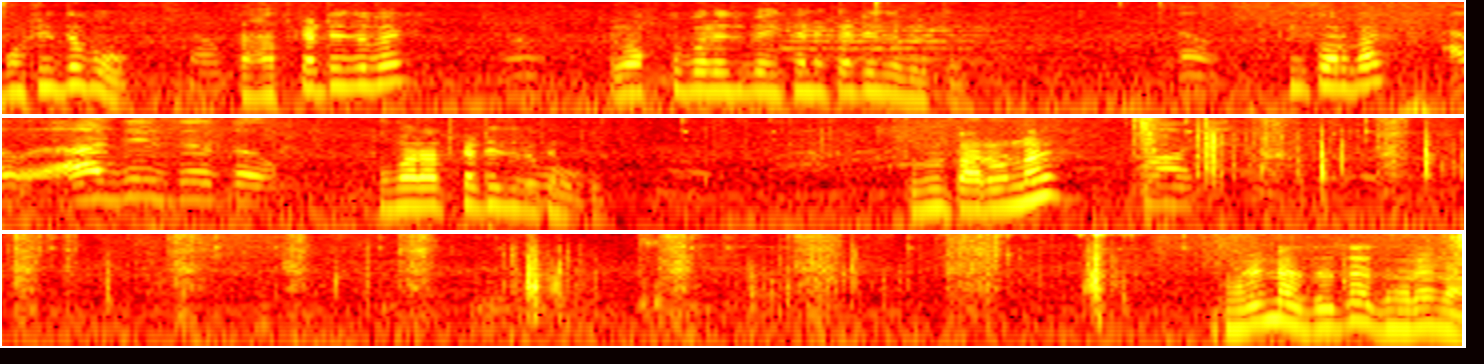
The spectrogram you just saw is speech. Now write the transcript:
বটি দেবো? হাত কাটে যাবে? রক্ত পরে যাবে এখানে কেটে যাবে তো। কি করবা? তোমার হাত কাটে যাবে কিন্তু। তুমি পারো না? ধরে না দাদা ধরে না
